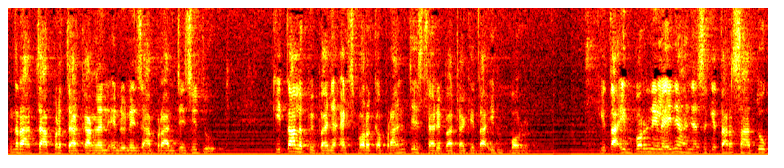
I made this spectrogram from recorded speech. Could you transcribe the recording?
Neraca perdagangan Indonesia Prancis itu kita lebih banyak ekspor ke Prancis daripada kita impor. Kita impor nilainya hanya sekitar 1,9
